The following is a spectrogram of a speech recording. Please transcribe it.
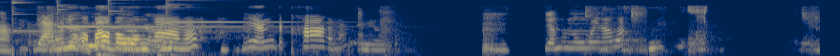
อะอย่ามายุ่งกับป้าบวงป้านะไม่งั้นจะฆ่านะเตรียมธนูไว้นะนะนี่ ฝั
